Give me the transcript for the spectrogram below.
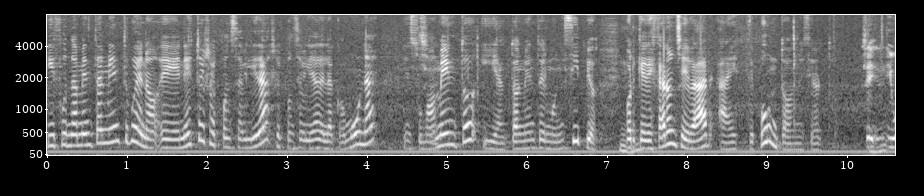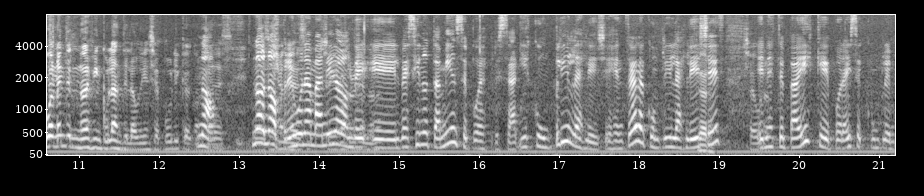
y fundamentalmente, bueno, en esto hay responsabilidad, responsabilidad de la comuna en su momento y actualmente del municipio, porque dejaron llevar a este punto, ¿no es cierto? Sí, igualmente no es vinculante la audiencia pública. Con no, no, no, pero es una manera donde el vecino también se puede expresar y es cumplir las leyes, entrar a cumplir las leyes en este país que por ahí se cumplen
